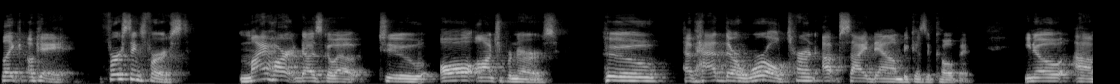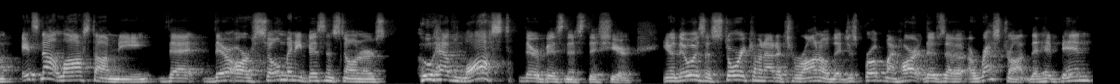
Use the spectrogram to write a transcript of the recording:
like okay. First things first. My heart does go out to all entrepreneurs who have had their world turned upside down because of COVID you know, um, it's not lost on me that there are so many business owners who have lost their business this year. You know, there was a story coming out of Toronto that just broke my heart. There's a, a restaurant that had been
